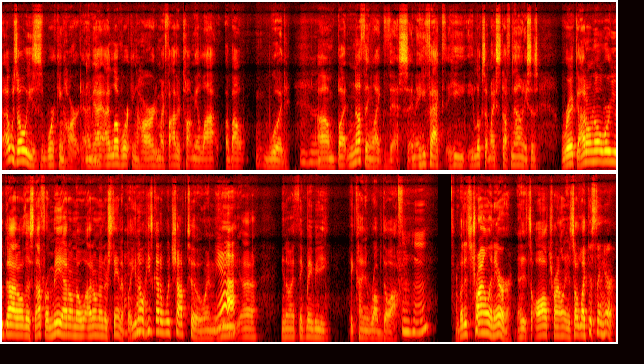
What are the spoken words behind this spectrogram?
I was always working hard. I mean, I, I love working hard. My father taught me a lot about wood, um, but nothing like this. And in fact, he, he looks at my stuff now and he says, Rick, I don't know where you got all this. Not from me. I don't know. I don't understand it. But you know, he's got a wood shop too, and Yeah. he, uh, you know, I think maybe it kind of rubbed off. Mm-hmm. But it's trial and error. It's all trial and error. So like this thing here.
